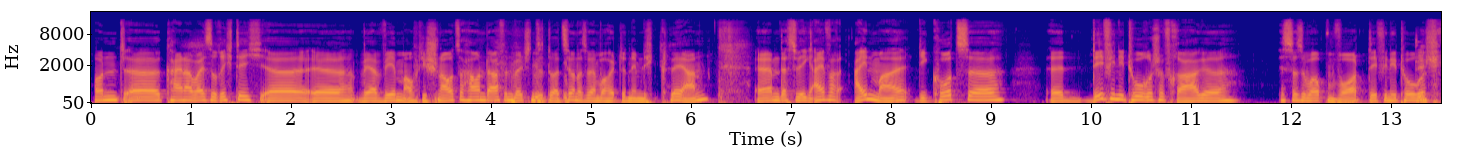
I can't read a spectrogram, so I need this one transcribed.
und äh, keiner weiß so richtig, äh, äh, wer wem auf die Schnauze hauen darf, in welchen Situationen. Das werden wir heute nämlich klären. Ähm, deswegen einfach einmal die kurze äh, definitorische Frage. Ist das überhaupt ein Wort, definitorisch?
